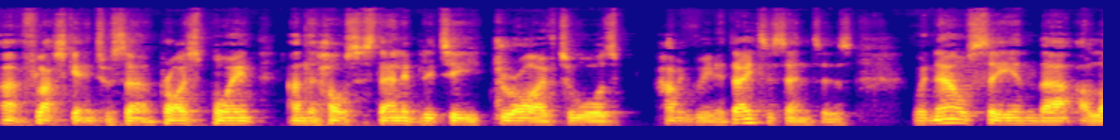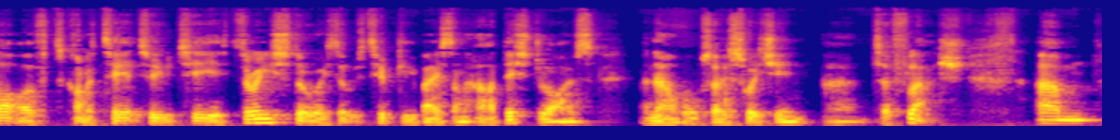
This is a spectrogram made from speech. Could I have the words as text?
uh, Flash getting to a certain price point and the whole sustainability drive towards having greener data centers. We're now seeing that a lot of kind of tier two, tier three stories that was typically based on hard disk drives are now also switching uh, to Flash. Um,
